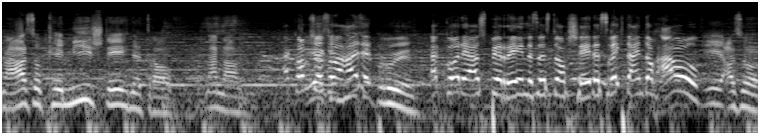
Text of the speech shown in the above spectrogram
na, so Chemie stehe ich nicht drauf. Na, na. Da kommt schon so eine alte... Brühe. Ach Gott, der Aspirin, das ist doch schön. Das riecht einen doch auf. Nee, also.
